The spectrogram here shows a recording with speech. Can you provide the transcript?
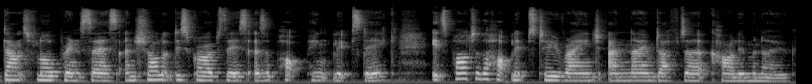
Dance Floor Princess and Charlotte describes this as a pop pink lipstick. It's part of the Hot Lips 2 range and named after Kylie Minogue.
